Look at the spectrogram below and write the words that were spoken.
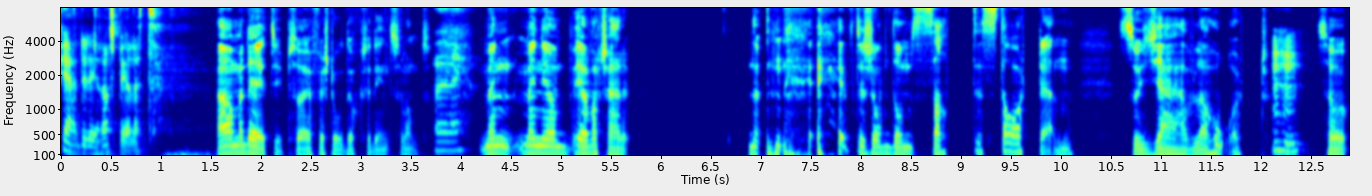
fjärdedel av spelet. Ja, men det är typ så, jag förstod det också, det är inte så långt. Nej, nej. Men, men jag, jag har varit så här, eftersom de satte starten så jävla hårt, Mhm. så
